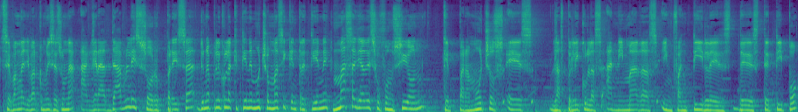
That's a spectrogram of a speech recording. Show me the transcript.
se van a llevar, como dices, una agradable sorpresa de una película que tiene mucho más y que entretiene más allá de su función que para muchos es las películas animadas infantiles de este tipo,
